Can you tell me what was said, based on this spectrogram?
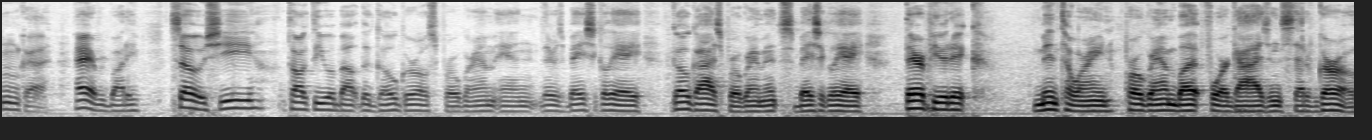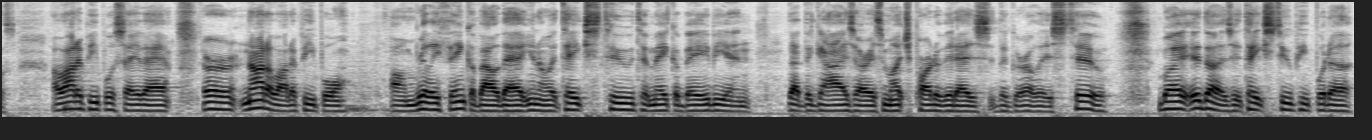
Okay. Hey, everybody. So she talked to you about the Go Girls program, and there's basically a Go Guys program. It's basically a therapeutic mentoring program, but for guys instead of girls. A lot of people say that, or not a lot of people um, really think about that. You know, it takes two to make a baby, and that the guys are as much part of it as the girl is too. But it does. It takes two people to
